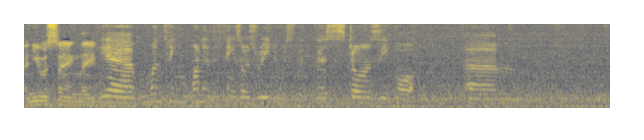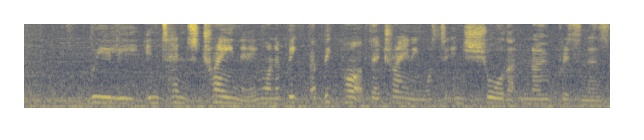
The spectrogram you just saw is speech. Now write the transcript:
and you were saying they Yeah, one thing, one of the things I was reading was that the Stasi got um, really intense training. One a big a big part of their training was to ensure that no prisoners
